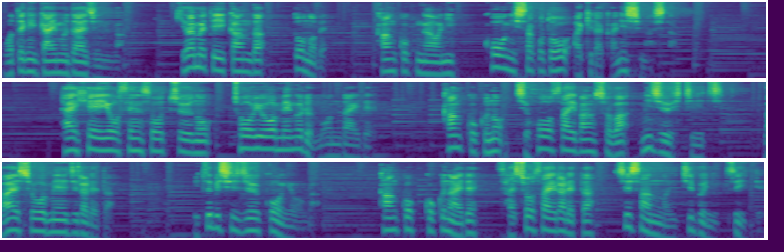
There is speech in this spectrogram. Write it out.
茂木外務大臣は極めて遺憾だと述べ、韓国側に抗議したことを明らかにしました。太平洋戦争中の徴用をめぐる問題で、韓国の地方裁判所は27日、賠償を命じられた三菱重工業が韓国国内で差し押さえられた資産の一部について、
